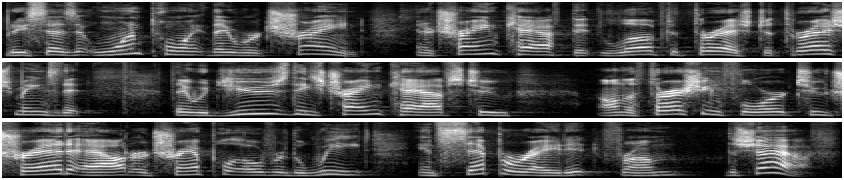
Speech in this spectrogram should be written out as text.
But he says at one point they were trained, and a trained calf that loved to thresh. To thresh means that they would use these trained calves to, on the threshing floor, to tread out or trample over the wheat and separate it from the chaff.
